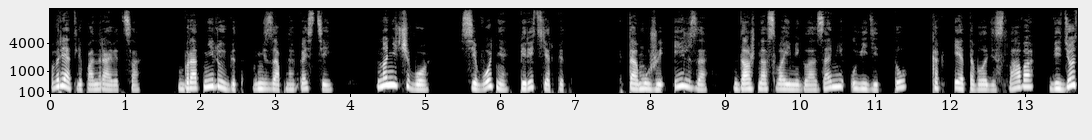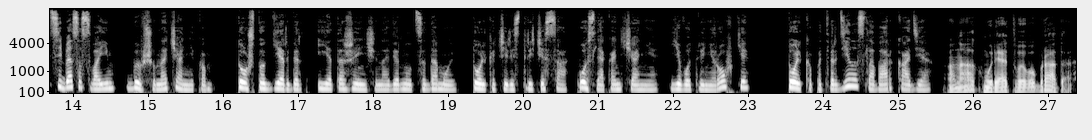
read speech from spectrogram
вряд ли понравится. Брат не любит внезапных гостей. Но ничего, сегодня перетерпит. К тому же Эльза должна своими глазами увидеть то, как эта Владислава ведет себя со своим бывшим начальником. То, что Герберт и эта женщина вернутся домой только через три часа после окончания его тренировки, только подтвердило слова Аркадия. Она охмуряет твоего брата,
